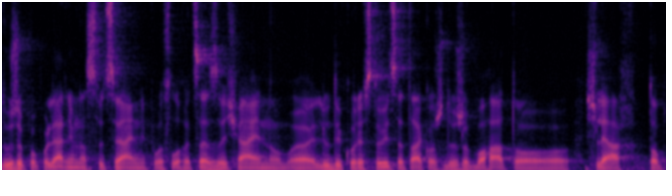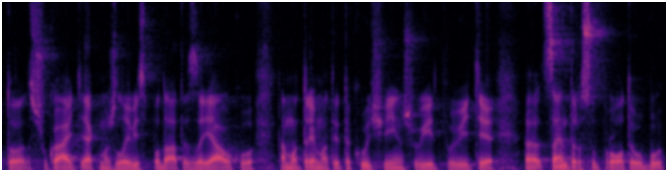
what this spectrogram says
Дуже популярні в нас соціальні послуги. Це звичайно. Е, Люди користуються також дуже багато шлях, тобто шукають як можливість подати заявку, там отримати таку чи іншу відповідь. Е, Центр супротиву.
